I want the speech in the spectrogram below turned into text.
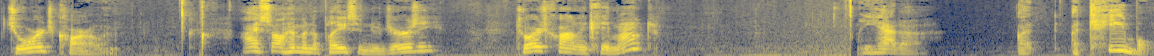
George Carlin. I saw him in a place in New Jersey. George Carlin came out. He had a a, a table,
